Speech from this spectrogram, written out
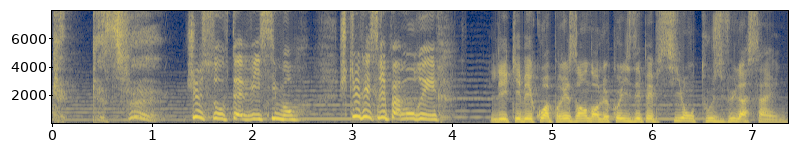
Qu'est-ce que? Je sauve ta vie, Simon. Je te laisserai pas mourir. Les Québécois présents dans le Colisée Pepsi ont tous vu la scène.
